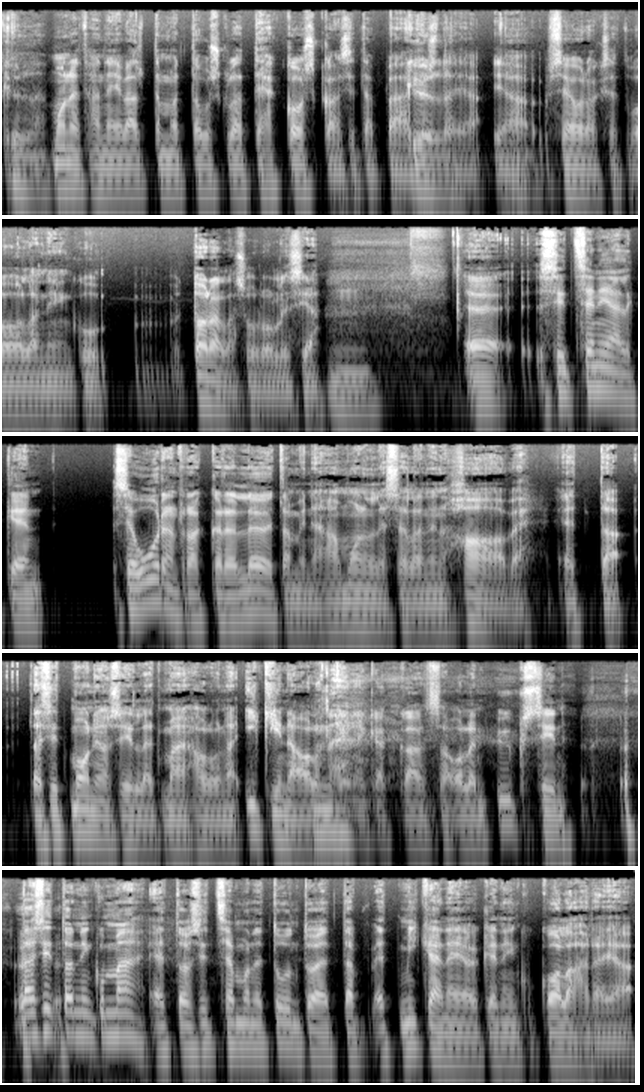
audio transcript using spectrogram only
Kyllä. Monethan ei välttämättä uskalla tehdä koskaan sitä päätöstä Kyllä. ja, ja seuraukset voi olla niin kuin todella surullisia. Mm. Sitten sen jälkeen se uuden rakkauden löytäminen on monelle sellainen haave, että tai sitten moni on silleen, että mä en halua enää ikinä olla kenenkään kanssa, olen yksin. tai sitten on niin kuin mä, että on sitten semmoinen tuntu, että, että mikään ei oikein niin kuin kolahda ja,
